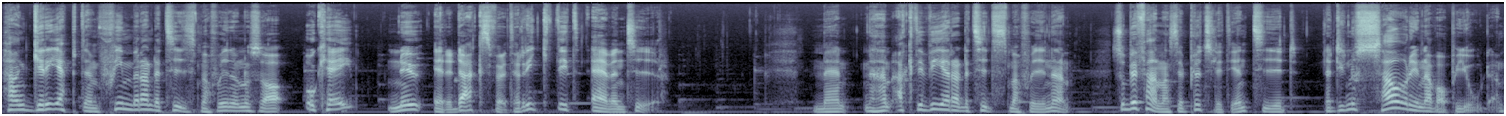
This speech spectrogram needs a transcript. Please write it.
Han grep den skimrande tidsmaskinen och sa okej, okay, nu är det dags för ett riktigt äventyr. Men när han aktiverade tidsmaskinen så befann han sig plötsligt i en tid när dinosaurierna var på jorden.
